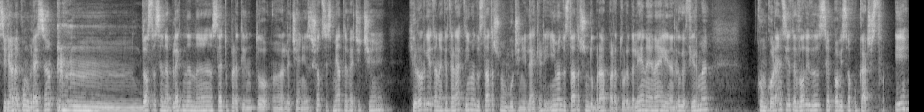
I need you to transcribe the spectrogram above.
Сега на Конгреса доста се наблегна на следоперативното лечение, защото се смята вече, че хирургията на катаракта има достатъчно обучени лекари, има достатъчно добра апаратура. Дали е на една или на друга фирма, конкуренцията води до все по-високо качество. И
